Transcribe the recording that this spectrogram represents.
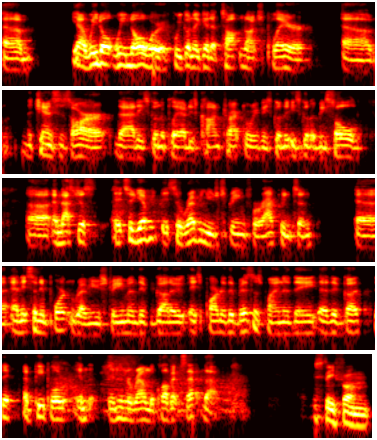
um, yeah, we don't we know where if we're going to get a top notch player, uh, the chances are that he's going to play out his contract or if he's going to he's going to be sold. and that's just it's a it's a revenue stream for Accrington uh, and it's an important revenue stream, and they've got to. It's part of their business plan, and they uh, they've got they, and people in in and around the club accept that. Obviously, from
